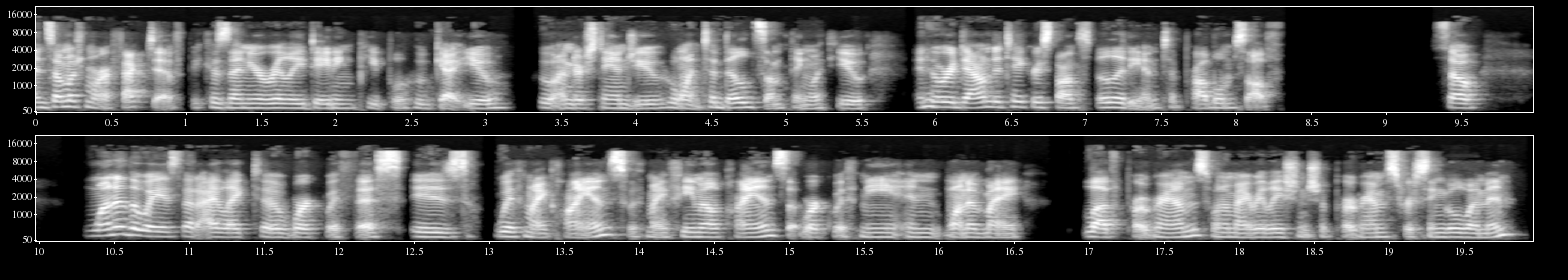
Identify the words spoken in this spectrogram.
and so much more effective because then you're really dating people who get you, who understand you, who want to build something with you, and who are down to take responsibility and to problem solve. So, one of the ways that I like to work with this is with my clients, with my female clients that work with me in one of my love programs, one of my relationship programs for single women.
